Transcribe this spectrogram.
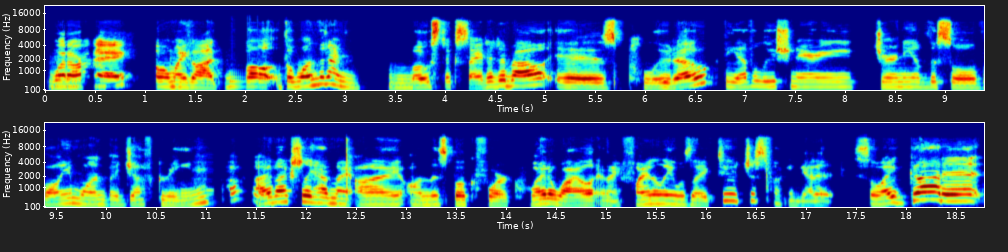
What are Mhm. they? Oh my God. Well, the one that I'm most excited about is Pluto, The Evolutionary Journey of the Soul, Volume 1 by Jeff Green. Oh, I've actually had my eye on this book for quite a while, and I finally was like, dude, just fucking get it. So I got it.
